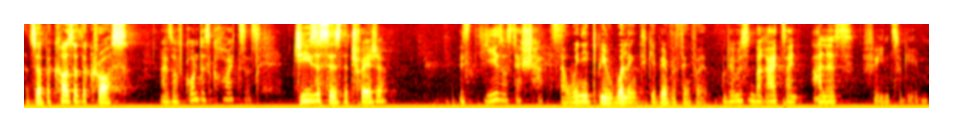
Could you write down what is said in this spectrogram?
And so, because of the cross, Also aufgrund des Kreuzes Jesus is the treasure, ist Jesus der Schatz. and we need to be willing to give everything for him. Und wir müssen bereit sein, alles für ihn zu geben.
